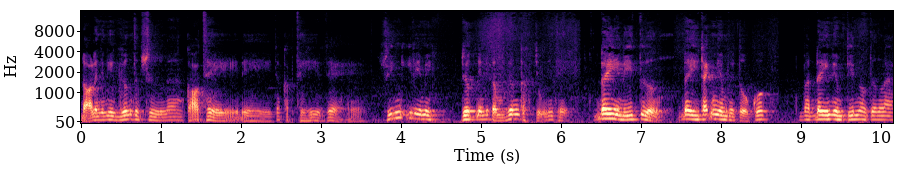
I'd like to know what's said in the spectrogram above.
Đó là những cái gương thực sự là có thể để cho các thế hệ trẻ suy nghĩ về mình, Được những cái tấm gương các chủ như thế. Đầy lý tưởng, đầy trách nhiệm về tổ quốc và đầy niềm tin vào tương lai.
